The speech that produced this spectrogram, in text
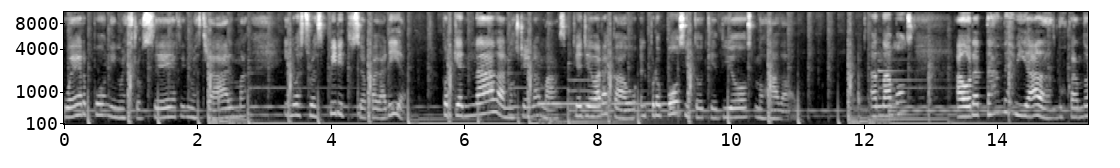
cuerpo, ni nuestro ser, ni nuestra alma, y nuestro espíritu se apagaría, porque nada nos llena más que llevar a cabo el propósito que Dios nos ha dado. Andamos ahora tan desviadas buscando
